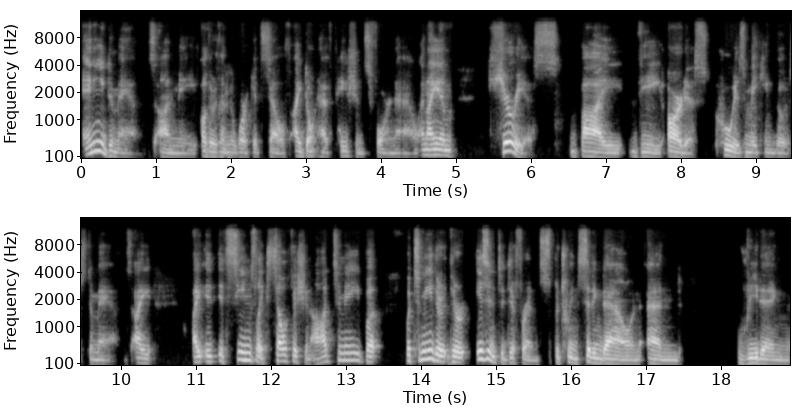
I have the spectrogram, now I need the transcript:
any demands on me other than the work itself i don't have patience for now. And i am curious by the artist who is making those demands. I i it, it seems like selfish and odd to me but but to me there there isn't a difference between sitting down and reading.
